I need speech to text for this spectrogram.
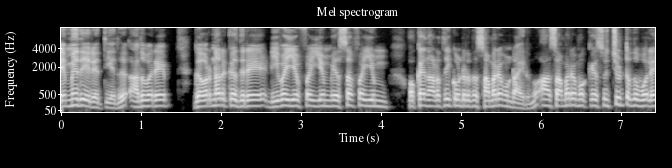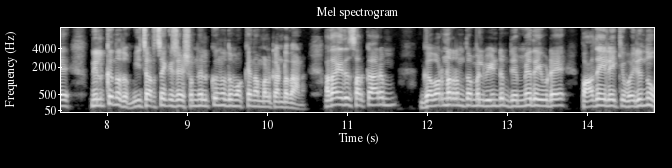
രമ്യതയിലെത്തിയത്. അതുവരെ ഗവർണർക്കെതിരെ ഡിവൈഎഫ്ഐയും എസ് എഫ് ഐയും ഒക്കെ നടത്തിക്കൊണ്ടിരുന്ന സമരമുണ്ടായിരുന്നു. ആ സമരമൊക്കെ സ്വിച്ചിട്ടതുപോലെ നിൽക്കുന്നതും ഈ ചർച്ചയ്ക്ക് ശേഷം നിൽക്കുന്നതുമൊക്കെ നമ്മൾ കണ്ടതാണ്. അതായത് സർക്കാരും ഗവർണറും തമ്മിൽ വീണ്ടും രമ്യതയുടെ പാതയിലേക്ക് വരുന്നു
